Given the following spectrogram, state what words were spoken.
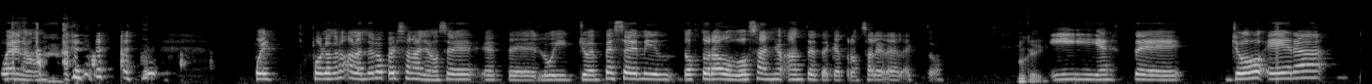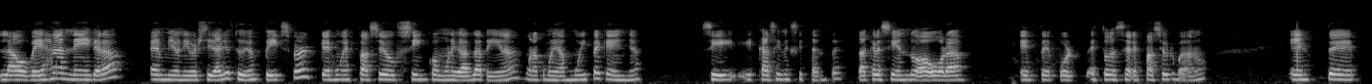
Bueno, pues por lo menos hablando de lo personal, yo no sé, este, Luis, yo empecé mi doctorado dos años antes de que Trump saliera electo. Y este, yo era la oveja negra en mi universidad. Yo estudié en Pittsburgh, que es un espacio sin comunidad latina, una comunidad muy pequeña, sí, casi inexistente. Está creciendo ahora este, por esto de ser espacio urbano. Este,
